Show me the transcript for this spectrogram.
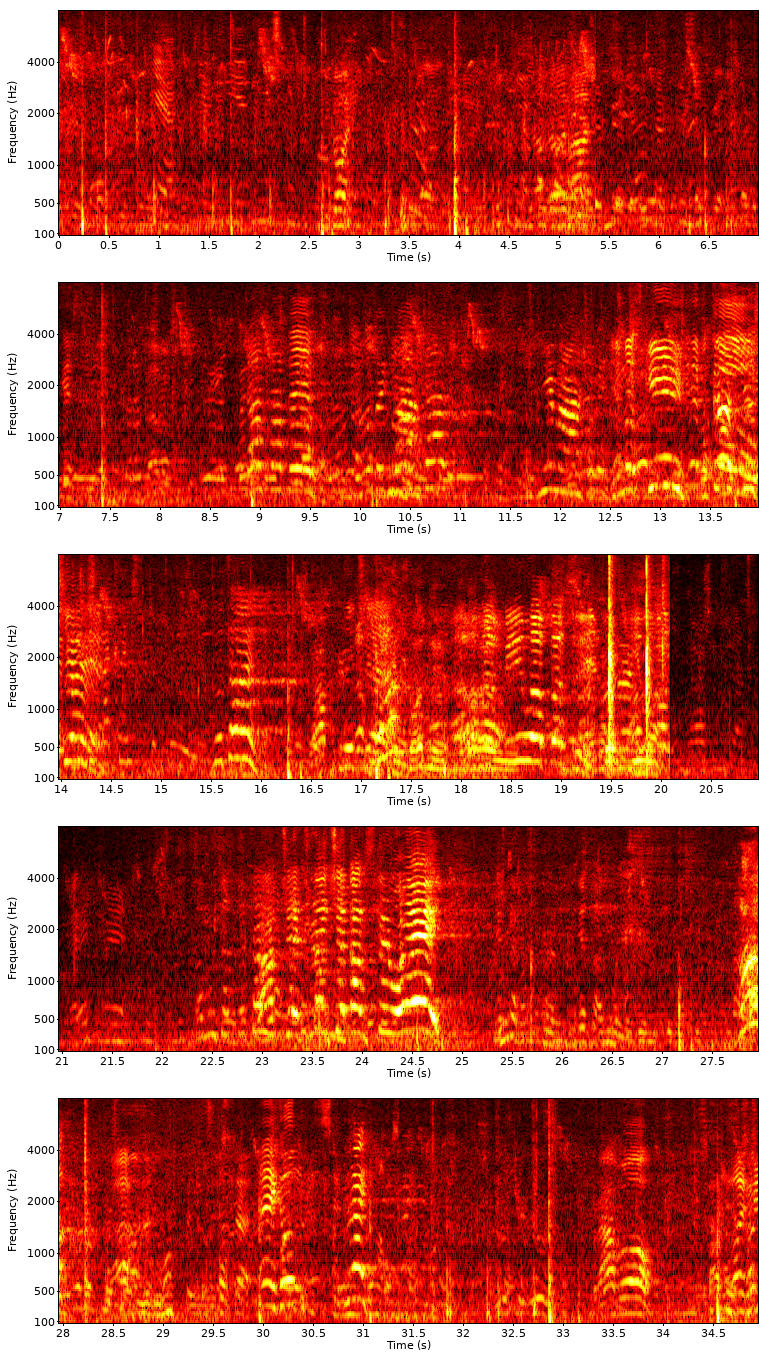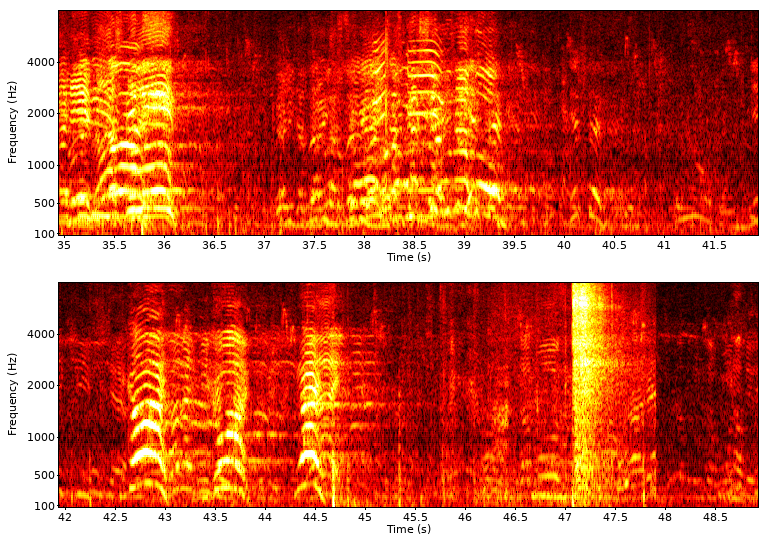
Nie ma z kim! Pokażcie się! Ładnie. Piła, Patryk! Babcie, kryjcie tam z tyłu, ej! Brawo! Mikołaj! Mikołaj! Graj!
